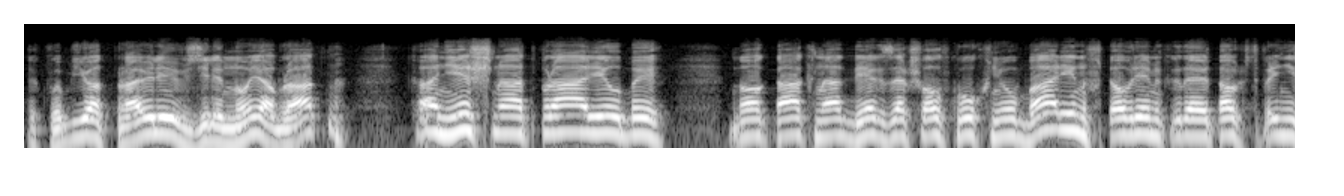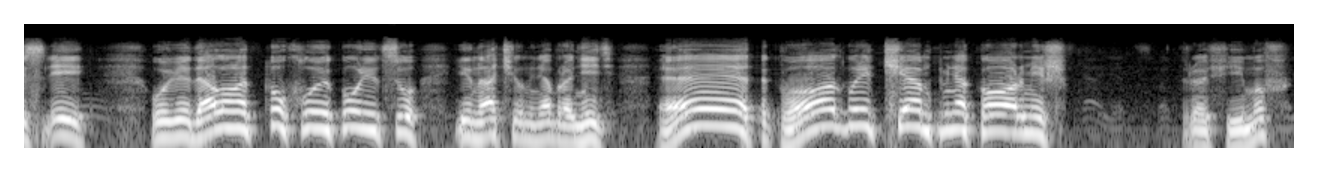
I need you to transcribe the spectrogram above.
Так вы бы ее отправили в Зеленую обратно. Конечно, отправил бы. Но как на грех зашел в кухню барин в то время, когда ее только что принесли, увидал он тухлую курицу и начал меня бронить. «Э, так вот, — говорит, — чем ты меня кормишь?» Трофимов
